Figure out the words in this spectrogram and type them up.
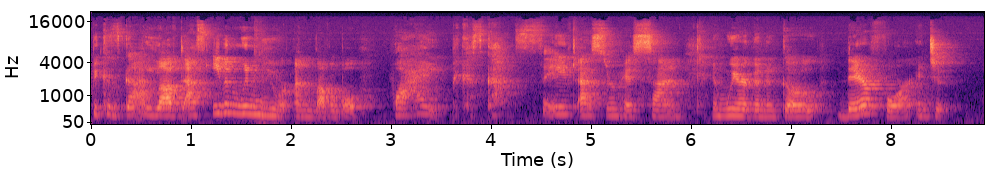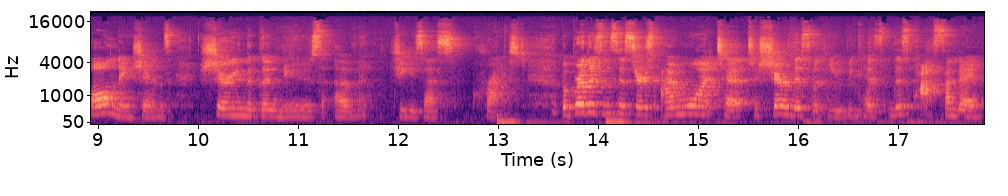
Because God loved us even when we were unlovable. Why? Because God saved us through his son. And we are going to go, therefore, into all nations, sharing the good news of Jesus Christ. But, brothers and sisters, I want to, to share this with you because this past Sunday,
